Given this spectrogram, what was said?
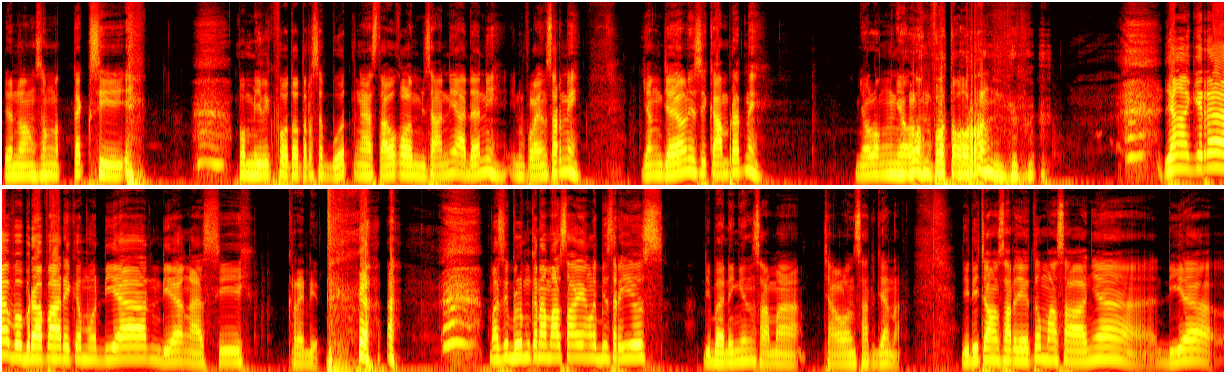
dan langsung ngetek si pemilik foto tersebut ngasih tahu kalau misalnya ada nih influencer nih yang jahil nih si kampret nih nyolong-nyolong foto orang yang akhirnya beberapa hari kemudian dia ngasih kredit masih belum kena masalah yang lebih serius dibandingin sama calon sarjana. Jadi calon sarjana itu masalahnya dia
